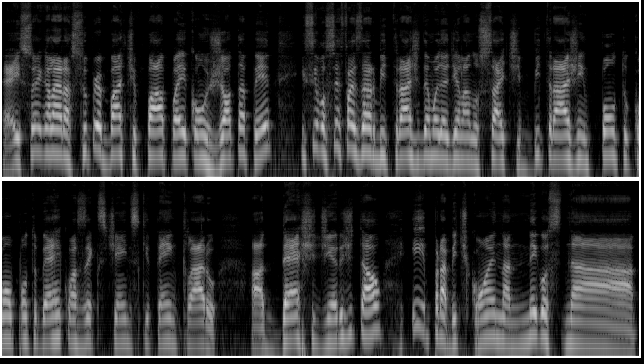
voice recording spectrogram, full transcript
É isso aí, galera. Super bate-papo aí com o JP. E se você faz arbitragem, dá uma olhadinha lá no site bitragem.com.br com as exchanges que tem, claro, a Dash Dinheiro Digital. E para Bitcoin, na, negoci... na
